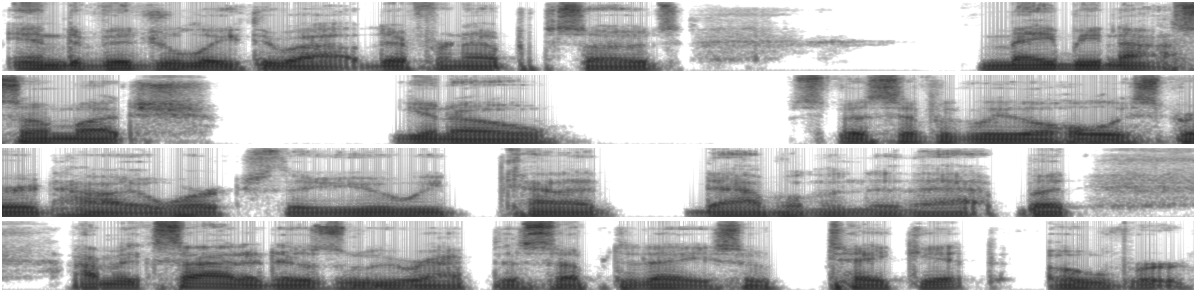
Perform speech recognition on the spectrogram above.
individually throughout different episodes. Maybe not so much, you know, specifically the Holy Spirit and how it works through you. We kind of dabbled into that, but I'm excited as we wrap this up today. So take it over.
